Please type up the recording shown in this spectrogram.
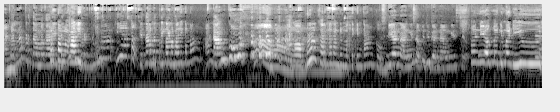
Ani? karena pertama kali Pertama kali- berdua. Iya kita metikin pertama kali kenal Ani kangkung. Heeh, ngobrol karena sambil metikin kangkung. Terus dia nangis aku juga nangis ya. Ani aku nggak di Madiun.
